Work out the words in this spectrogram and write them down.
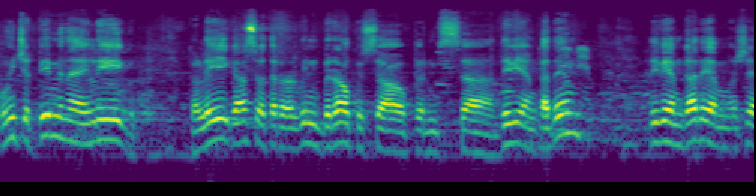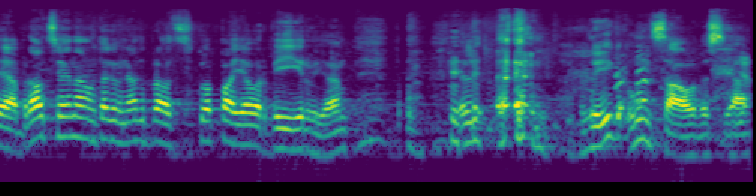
un viņš ir pieminēja līgu. Ka līga esot ar, ar viņu braukus jau pirms uh, diviem gadiem. Diviem gadiem šajā braucienā, un tagad viņi atbrauc kopā jau ar vīru. Ja? Līga un salves. Jā.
